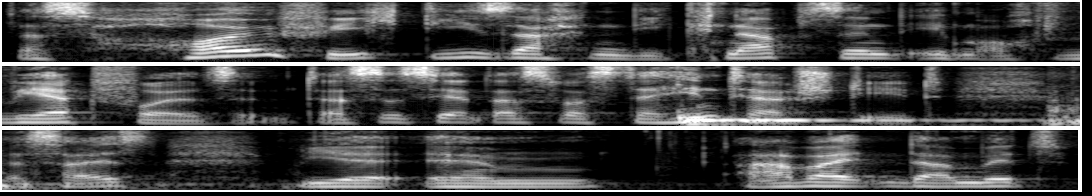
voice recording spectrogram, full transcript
dass häufig die Sachen, die knapp sind, eben auch wertvoll sind. Das ist ja das, was dahinter steht. Das heißt, wir ähm, arbeiten damit,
